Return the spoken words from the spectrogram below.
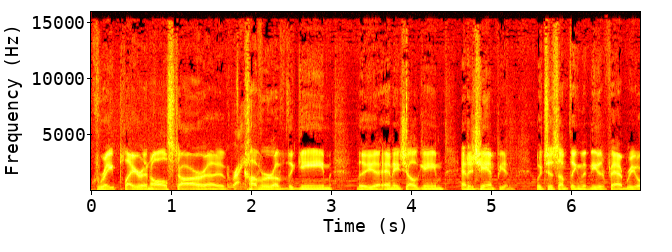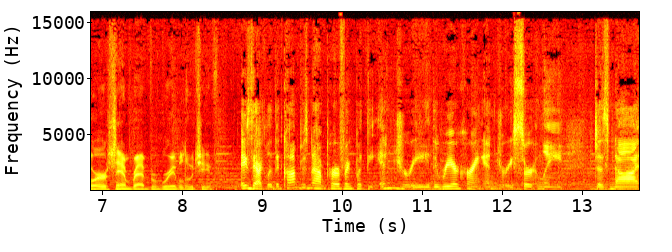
great player, an all star, a Right. cover of the game, the NHL game, and a champion, which is something that neither Fabbri or Sam Bradford were able to achieve. Exactly. The comp is not perfect, but the injury, the reoccurring injury, certainly does not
